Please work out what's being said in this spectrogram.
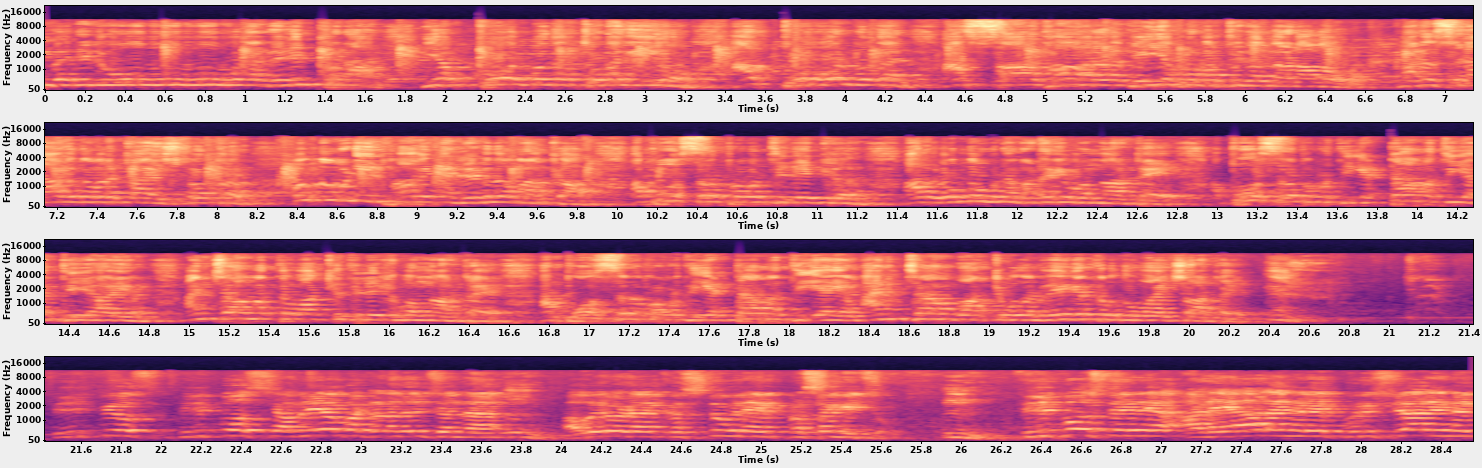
ഇവനിലൂടെ വെളിപ്പെടാൻ എപ്പോൾ മുതൽ തുടങ്ങിയോ? അപ്പോൾ മുതൽ അസാധാരണ ദൈവപ്രവർത്തികൾ നടന്നു. മനസ്സിലാകുന്നവർക്കായി സ്തോത്രം. ഒന്നുകൂടി ഈ ഭാഗം ലളിതമാക്കാം. അപ്പോൾ അപ്പോസ്തല പ്രവൃത്തിയിലേക്ക് അവർ ഒന്നുകൂടെ മടങ്ങി വന്നാട്ടെ. അപ്പോസ്തല പ്രവൃത്തി എട്ടാമത്തെ അധ്യായം അഞ്ചാമത്തെ വാക്യത്തിലേക്ക് വന്നാട്ടെ. അപ്പോസ്തല പ്രവൃത്തി എട്ടാമത്തെ അധ്യായം അഞ്ചാം വാക്യം മുതൽ വേഗത്തിൽ ഒന്ന് വായിച്ചാട്ടെ. ഫിലിപ്പോസ് ഫിലിപ്പോസ് ശമരിയ പട്ടണത്തിൽ ചെന്ന് അവരോട് ക്രിസ്തുവിനെ പ്രസംഗിച്ചു. ഫിലിപ്പോസിന്റെ അടയാളങ്ങളെ പുരുഷാരങ്ങൾ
